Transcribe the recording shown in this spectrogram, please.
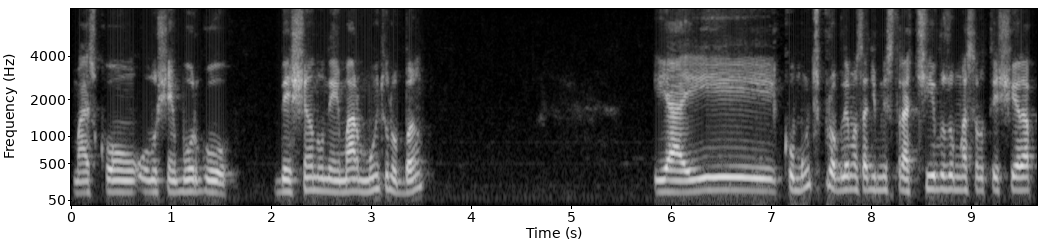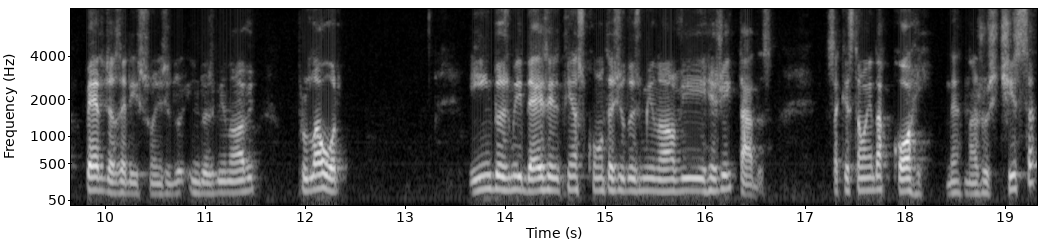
mas com o Luxemburgo deixando o Neymar muito no banco. E aí, com muitos problemas administrativos, o Marcelo Teixeira perde as eleições em 2009 para o Laor. E em 2010 ele tem as contas de 2009 rejeitadas. Essa questão ainda corre né, na justiça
